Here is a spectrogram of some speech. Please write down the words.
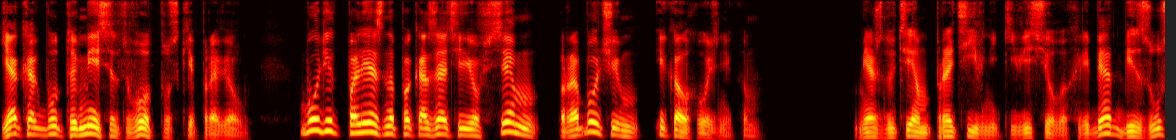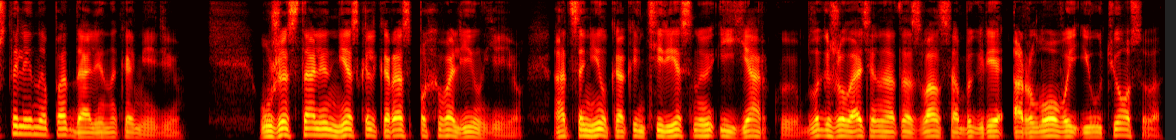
«Я как будто месяц в отпуске провел. Будет полезно показать ее всем рабочим и колхозникам». Между тем противники веселых ребят без устали нападали на комедию. Уже Сталин несколько раз похвалил ее, оценил как интересную и яркую, благожелательно отозвался об игре Орловой и Утесова,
